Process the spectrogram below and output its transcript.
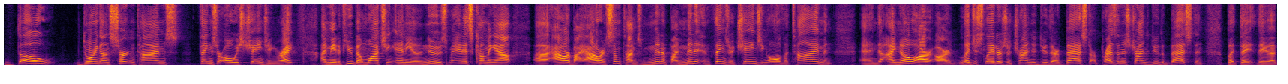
Though during uncertain times, things are always changing, right? I mean, if you've been watching any of the news, man, it's coming out uh, hour by hour and sometimes minute by minute, and things are changing all the time. And, and I know our, our legislators are trying to do their best, our president's trying to do the best, and, but they, they, uh,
